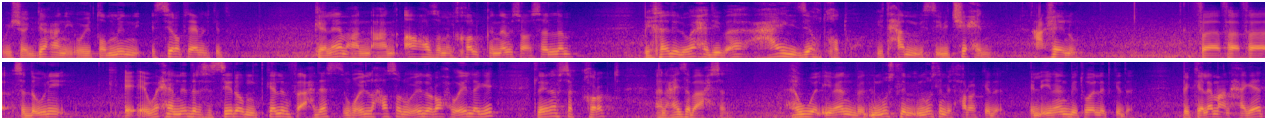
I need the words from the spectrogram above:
ويشجعني ويطمني. السيرة بتعمل كده. كلام عن عن أعظم الخلق النبي صلى الله عليه وسلم بيخلي الواحد يبقى عايز ياخد خطوة يتحمس يتشحن عشانه. فصدقوني وإحنا بندرس السيرة وبنتكلم في أحداث وإيه اللي حصل وإيه اللي راح وإيه اللي جه تلاقي نفسك خرجت أنا عايز أبقى أحسن. هو الإيمان المسلم المسلم بيتحرك كده. الإيمان بيتولد كده بكلام عن حاجات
